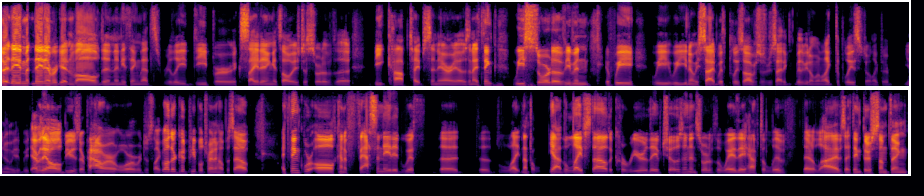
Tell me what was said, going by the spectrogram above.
they they, they never get involved in anything that's really deep or exciting it's always just sort of the beat cop type scenarios and i think mm-hmm. we sort of even if we we we you know we side with police officers we whether we don't like the police don't like their you know we, we, they all abuse their power or we're just like well they're good people trying to help us out. I think we're all kind of fascinated with the the light not the yeah the lifestyle the career they've chosen and sort of the way they have to live their lives. I think there's something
